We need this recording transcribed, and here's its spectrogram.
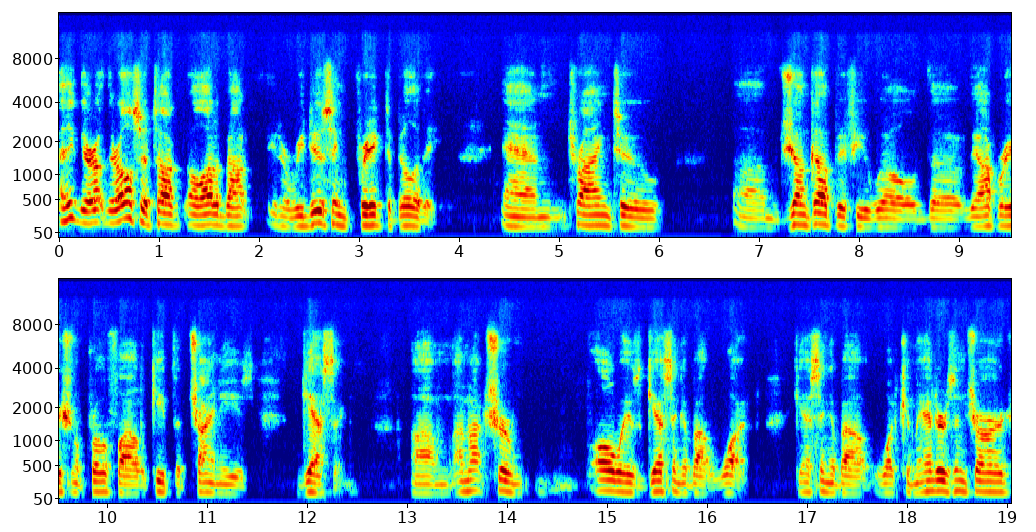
I think they're they're also talk a lot about you know reducing predictability and trying to um, junk up, if you will, the the operational profile to keep the Chinese guessing. Um, I'm not sure always guessing about what, guessing about what commander's in charge,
